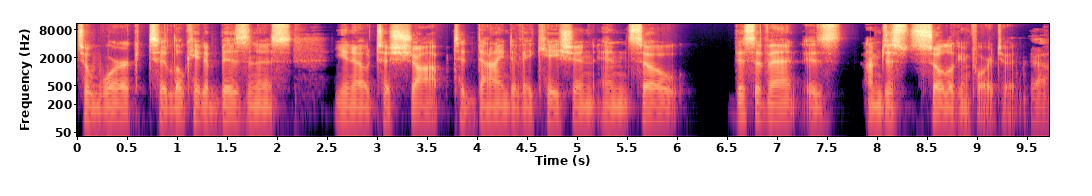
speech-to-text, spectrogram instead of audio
to work, to locate a business, you know, to shop, to dine, to vacation. And so this event is, I'm just so looking forward to it. Yeah.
